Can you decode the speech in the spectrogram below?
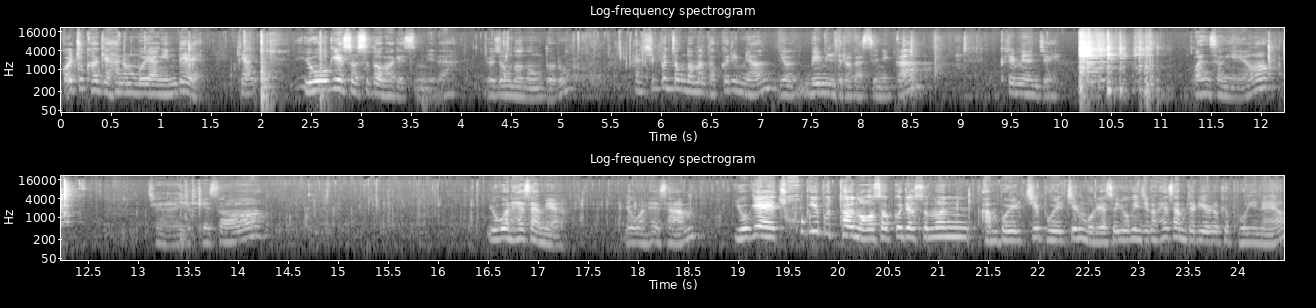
걸쭉하게 하는 모양인데 그냥 요게서 스톱하겠습니다. 요 정도 농도로 한 10분 정도만 더 끓이면 요 메밀 들어갔으니까 그러면 이제 완성이에요. 자 이렇게 해서 요건 해삼이야. 요건 해삼. 요게 초기부터 넣어서 끓였으면 안 보일지 보일지는 모르겠어요. 요게 지금 해삼들이 이렇게 보이네요.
